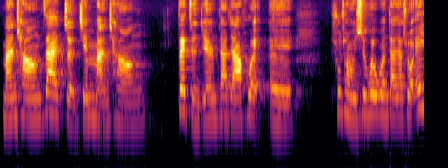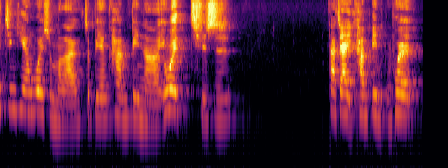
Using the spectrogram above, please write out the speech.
蛮常在整间蛮常在整间大家会诶，书虫医师会问大家说哎今天为什么来这边看病啊？因为其实大家一看病不会，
